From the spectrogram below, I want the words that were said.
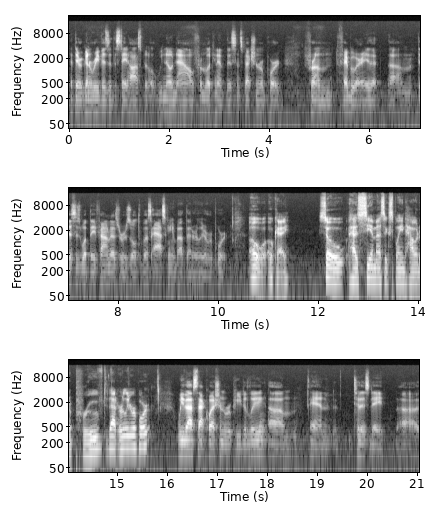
that they were going to revisit the state hospital. We know now from looking at this inspection report from February that um, this is what they found as a result of us asking about that earlier report. Oh, okay. So has CMS explained how it approved that earlier report? We've asked that question repeatedly, um, and to this date, uh,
